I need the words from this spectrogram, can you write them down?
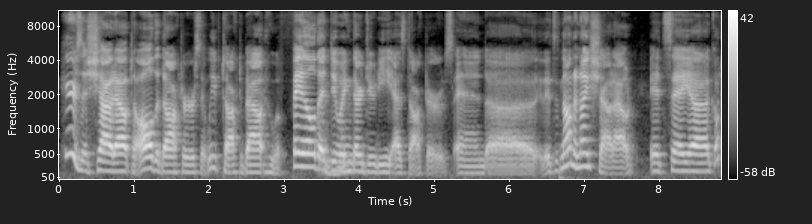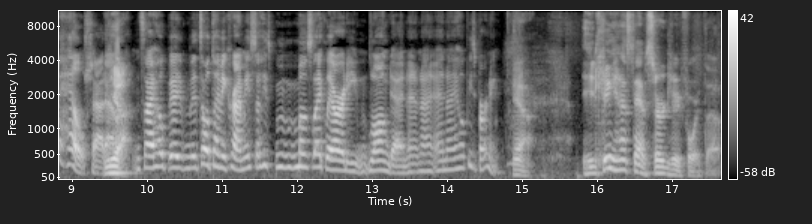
Here's a shout out to all the doctors that we've talked about who have failed at doing their duty as doctors. And uh, it's not a nice shout out. It's a uh, go to hell shout out. Yeah. And so I hope it, it's old timey crimey, so he's most likely already long dead, and I, and I hope he's burning. Yeah. He- She has to have surgery for it, though.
